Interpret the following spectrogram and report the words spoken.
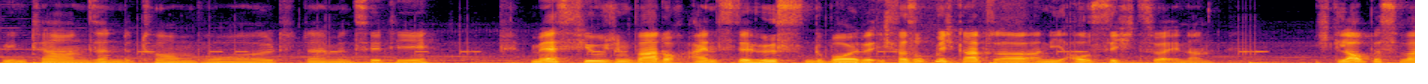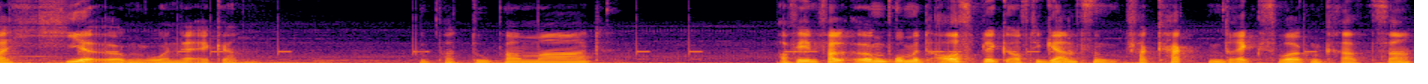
Wintown, Sendeturm, Vault, Diamond City. Mass Fusion war doch eins der höchsten Gebäude. Ich versuche mich gerade äh, an die Aussicht zu erinnern. Ich glaube, es war hier irgendwo in der Ecke. Super Duper Mart. Auf jeden Fall irgendwo mit Ausblick auf die ganzen verkackten Dreckswolkenkratzer.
